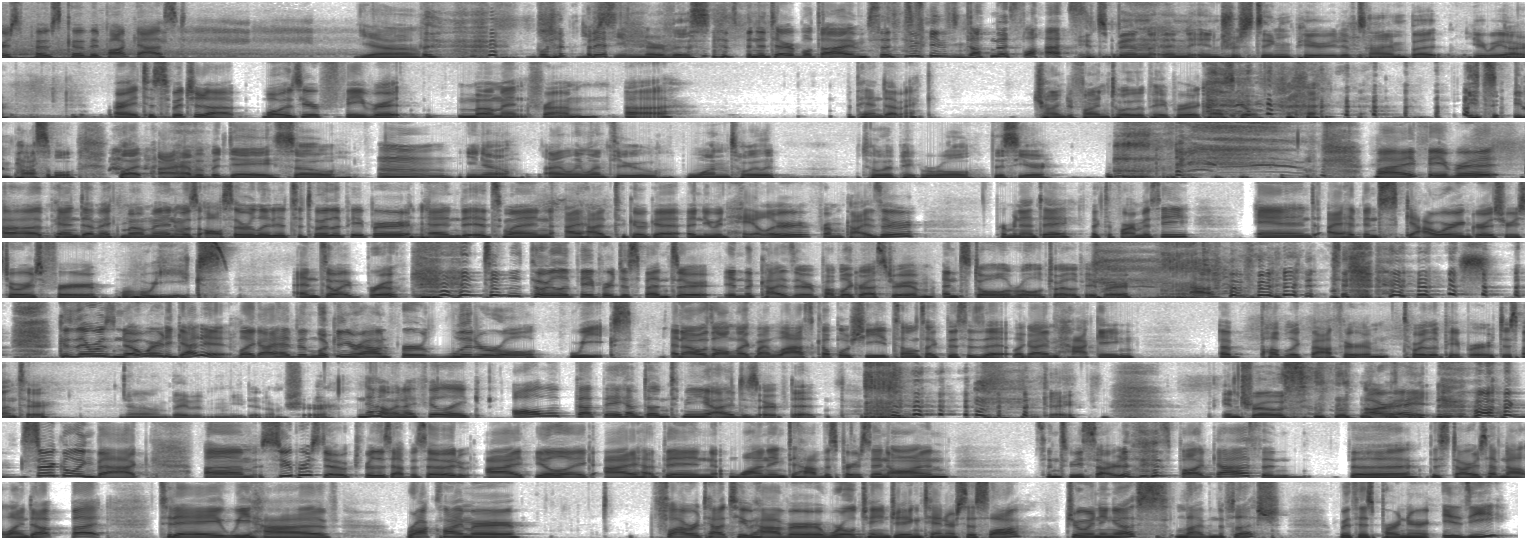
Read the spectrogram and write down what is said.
first post COVID podcast. Yeah. you if- seem nervous. It's been a terrible time since we've done this last. It's been an interesting period of time, but here we are. All right, to switch it up, what was your favorite moment from uh, the pandemic? Trying to find toilet paper at Costco. it's impossible. But I have a bidet, so you know, I only went through one toilet toilet paper roll this year. My favorite uh, pandemic moment was also related to toilet paper, and it's when I had to go get a new inhaler from Kaiser Permanente, like the pharmacy, and I had been scouring grocery stores for weeks. And so I broke into the toilet paper dispenser in the Kaiser public restroom and stole a roll of toilet paper out of it. Because there was nowhere to get it. Like I had been looking around for literal weeks. And I was on like my last couple sheets. And I was like, this is it. Like I'm hacking a public bathroom toilet paper dispenser. Yeah, they didn't need it, I'm sure. No, and I feel like all that they have done to me, I deserved it. Okay. Intros. All right. Circling back, um, super stoked for this episode. I feel like I have been wanting to have this person on since we started this podcast and the the stars have not lined up. But today we have rock climber, flower tattoo haver, world changing Tanner Sislaw joining us live in the flesh with his partner Izzy,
